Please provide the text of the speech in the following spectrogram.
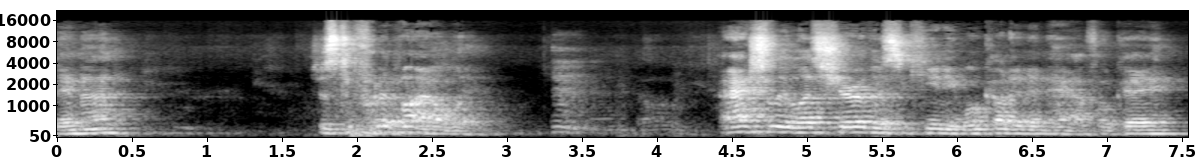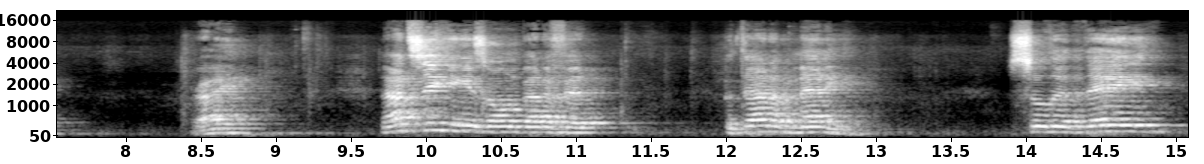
Amen? Just to put it mildly. Actually, let's share the zucchini. We'll cut it in half, okay? Right? Not seeking his own benefit, but that of many, so that they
